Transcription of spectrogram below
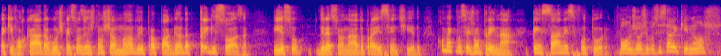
equivocada, algumas pessoas já estão chamando de propaganda preguiçosa isso direcionado para esse sentido. Como é que vocês vão treinar, pensar nesse futuro? Bom, Jorge, você sabe que nós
